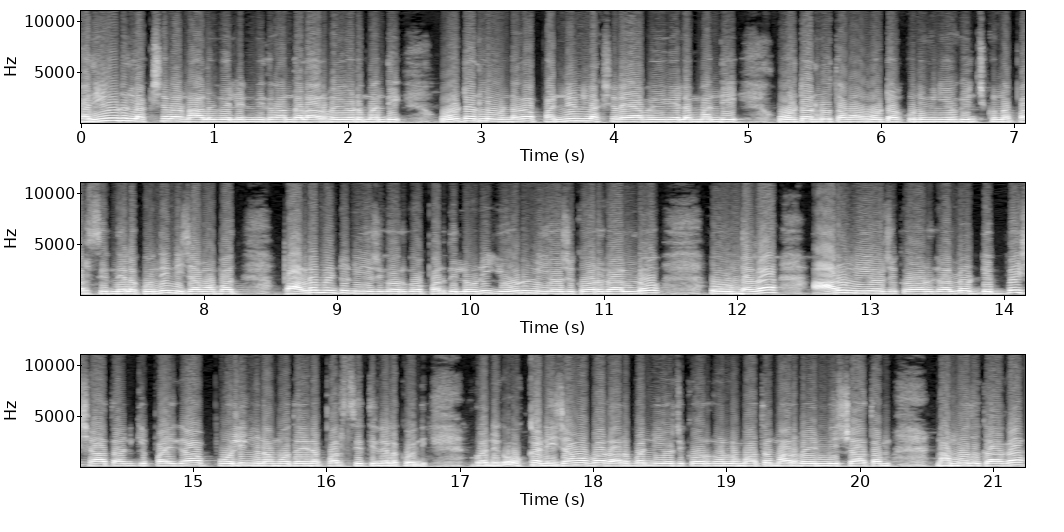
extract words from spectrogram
పదిహేడు లక్షల నాలుగు వేల ఎనిమిది వందల అరవై ఏడు మంది ఓటర్లు ఉండగా పన్నెండు లక్షల యాభై వేల మంది ఓటర్లు తమ ఓటు హక్కును వినియోగించుకున్న పరిస్థితి నెలకొంది. నిజామాబాద్ పార్లమెంటు నియోజకవర్గ పరిధిలోని ఏడు నియోజకవర్గాల్లో ఉండగా ఆరు నియోజకవర్గాల్లో డెబ్బై శాతానికి పైగా పోలింగ్ నమోదైన పరిస్థితి నెలకొంది. కొన్ని- ఒక్క నిజామాబాద్ అర్బన్ నియోజకవర్గంలో మాత్రం అరవై ఎనిమిది శాతం నమోదు కాగా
